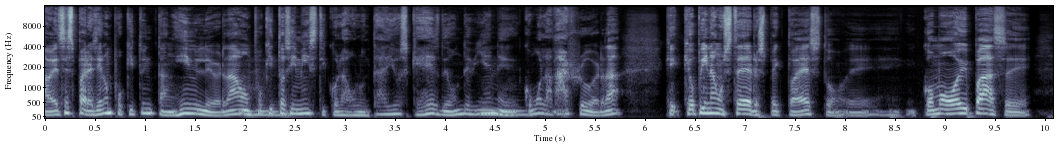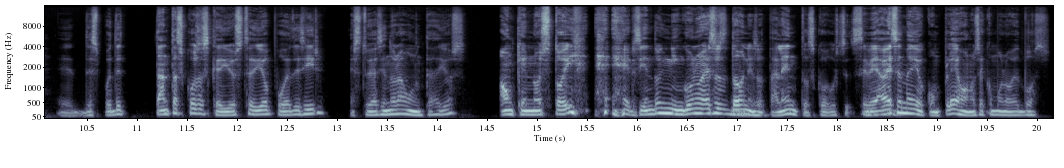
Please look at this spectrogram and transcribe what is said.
a veces pareciera un poquito intangible, ¿verdad? Un poquito así místico. La voluntad de Dios, ¿qué es? ¿De dónde viene? ¿Cómo la agarro, verdad? ¿Qué, ¿Qué, opinan ustedes respecto a esto? Eh, ¿Cómo hoy, Paz, eh, eh, después de tantas cosas que Dios te dio, puedes decir, estoy haciendo la voluntad de Dios? Aunque no estoy ejerciendo en ninguno de esos dones o talentos. Se ve a veces medio complejo, no sé cómo lo ves vos.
